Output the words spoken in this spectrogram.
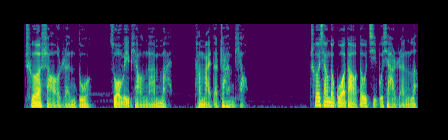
车少人多，座位票难买，他买的站票。车厢的过道都挤不下人了。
